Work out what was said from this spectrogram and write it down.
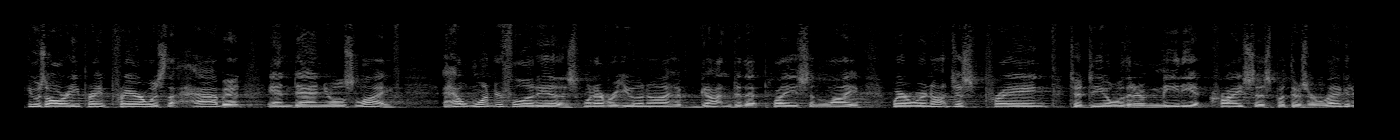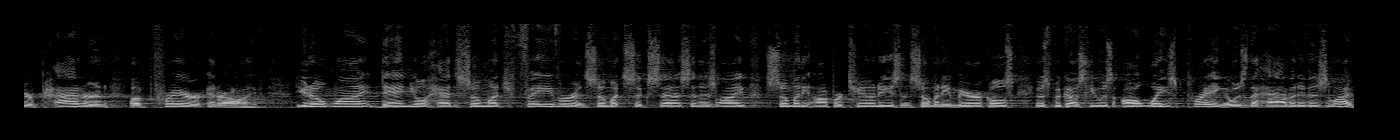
He was already praying. Prayer was the habit in Daniel's life. How wonderful it is whenever you and I have gotten to that place in life where we're not just praying to deal with an immediate crisis, but there's a regular pattern of prayer in our life. Do you know why Daniel had so much favor and so much success in his life, so many opportunities and so many miracles? It was because he was always praying. It was the habit of his life.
